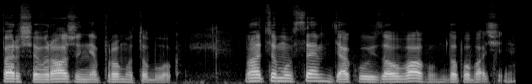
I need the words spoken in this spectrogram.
перше враження про мотоблок. Ну а цьому все. Дякую за увагу. До побачення.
